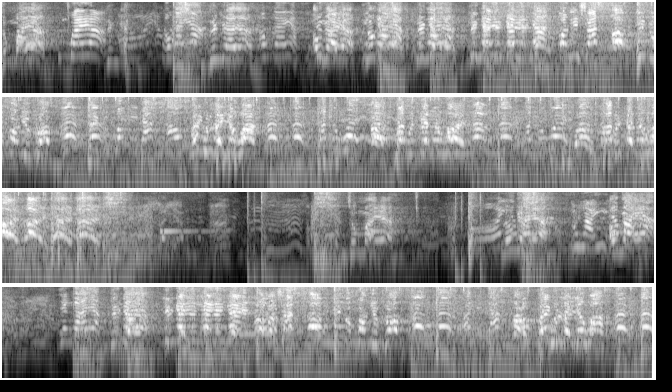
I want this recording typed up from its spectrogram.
ทำไมอะทำไมอะยังไงเอาไงอะยังไงอะเอาไงอะเอาไงอะแล้วไงอะยังไงอะยังไงยังไงยังไงฟังให้ชัดเออที่กูฟังอยู่ครับเออให้คุณฟังให้ดังเอาให้คุณอะไรวะเออเออรักนะเว้ยเออรักเหมือนกันนะเว้ยเออเออรักนะเว้ยเออรักเหมือนกันนะเว้ยเฮ้ยเฮ้ยเฮ้ยทำไมอะแล้วไงอะเอาไงเอาไงอะ ยังไงอะยังไงอะยังไงยังไงยังไงฟังให้ชัดเออที่กูฟังอยู่ครับเออเออฟังให้ดังเอาให้คุณอะไรวะเออเออ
